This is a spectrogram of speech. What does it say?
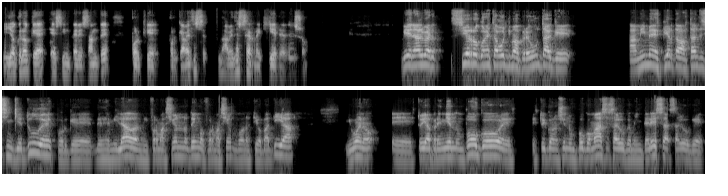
Y yo creo que es interesante porque, porque a, veces, a veces se requiere de eso. Bien, Albert, cierro con esta última pregunta que a mí me despierta bastantes inquietudes porque desde mi lado, en mi formación, no tengo formación con osteopatía. Y bueno, eh, estoy aprendiendo un poco, estoy conociendo un poco más, es algo que me interesa, es algo que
